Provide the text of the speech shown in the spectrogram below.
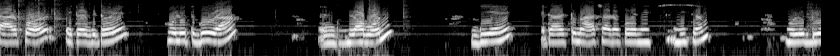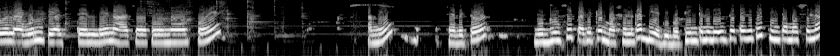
তারপর এটার ভিতরে হলুদ গুঁড়া লবণ দিয়ে এটা একটু নাড়াচাড়া করে নিয়েছিলাম হলুদ দিয়ে লবণ, পেঁয়াজ, তেল দিয়ে নাড়াচাড়া করে নেওয়ার পরে আমি ভিতর নুডলসের প্যাকেটের মশলাটা দিয়ে দিব। তিনটা নুডলসের প্যাকেটে তিনটা মশলা,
